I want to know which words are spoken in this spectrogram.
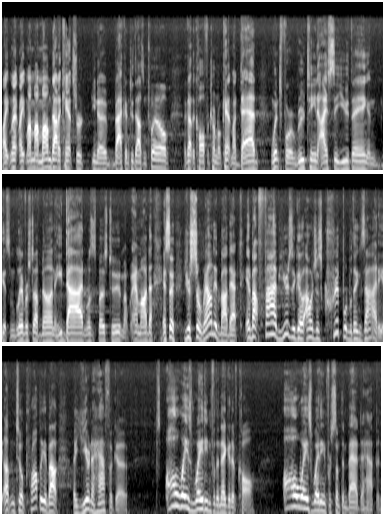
Like, like my, my mom died of cancer, you know, back in 2012. I got the call for terminal cancer. My dad went for a routine ICU thing and get some liver stuff done, and he died and wasn't supposed to. My grandma died. And so you're surrounded by that. And about five years ago, I was just crippled with anxiety up until probably about a year and a half ago. I was always waiting for the negative call, always waiting for something bad to happen.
